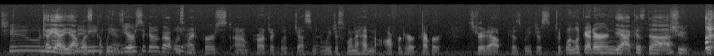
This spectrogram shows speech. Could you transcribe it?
two. And Oh, yeah, yeah, it was a couple years ago. Years ago, that was Yeah. my first um, project with Jessamyn. We just went ahead and offered her a cover straight out because we just took one look at her and Yeah, because duh. she looked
